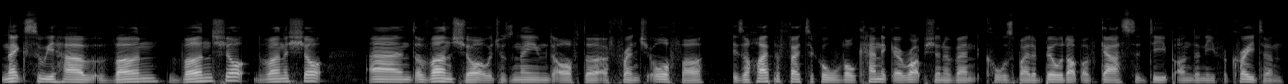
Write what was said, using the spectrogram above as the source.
Next we have Vern, Verneshot, Vernus shot, and a shot which was named after a French author is a hypothetical volcanic eruption event caused by the buildup of gas deep underneath a crater.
